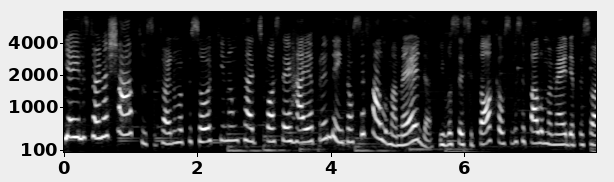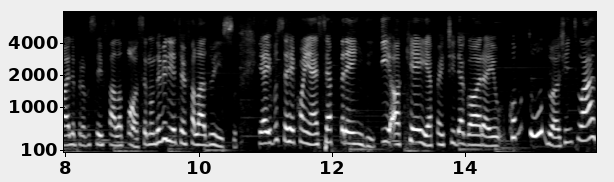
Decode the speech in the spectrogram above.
e aí ele se torna chato, se torna uma pessoa que não tá disposta a errar e aprender. Então, você fala uma merda e você se toca, ou se você fala uma merda e a pessoa olha para você e fala, pô, você não deveria ter falado isso. E aí você reconhece, aprende. E ok, a partir de agora eu, como tudo, a gente lá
